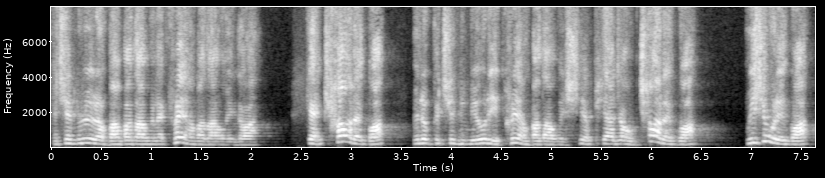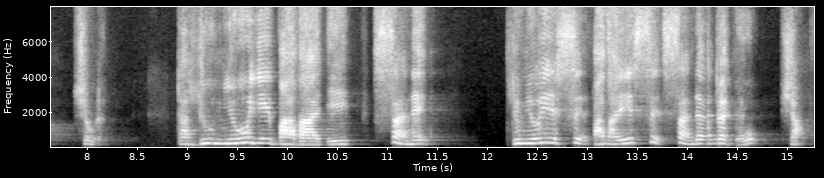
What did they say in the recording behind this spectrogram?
ကချင်လူမျိုးတော့ဘာဘာသာဝင်လဲခရစ်ယာန်ဘာသာဝင်ကပါကဲချတယ်ကွာမင်းတို့ကချင်လူမျိုးတွေခရစ်ယာန်ဘာသာဝင်ရှေ့ဖျားကြောင်ချတယ်ကွာမရှိဘူးလေကွာရှုပ်တယ်ဒါလူမျိုးရေးဘာသာရေးစံတဲ့လူမျိုးရေးစစ်ဘာသာရေးစစ်စံတဲ့ဘက်ကိုရောက်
